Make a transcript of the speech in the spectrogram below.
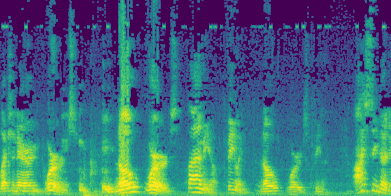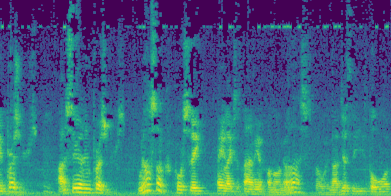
lectionary words. No words. Thymia. Feeling. No words. Feeling. I see that in prisoners. I see it in prisoners. We also, of course, see alexithymia among us. So we're not just these poor,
